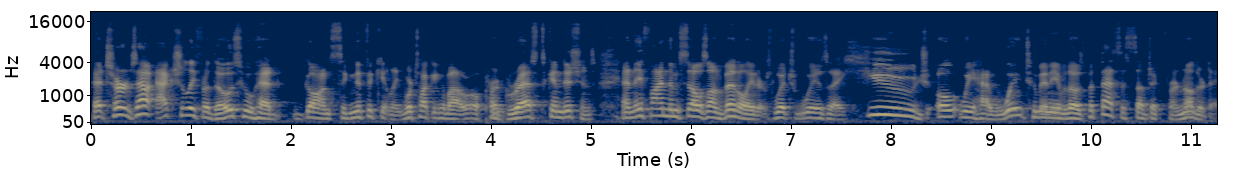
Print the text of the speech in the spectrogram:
it turns out actually for those who had gone significantly, we're talking about progressed conditions, and they find themselves on ventilators, which was a huge, oh, we had way too many of those, but that's a subject for another day.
